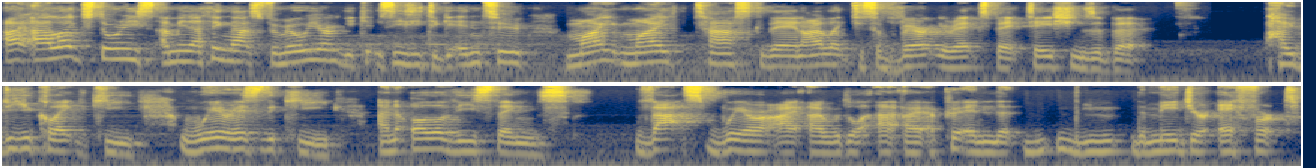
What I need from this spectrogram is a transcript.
I, I like stories. I mean, I think that's familiar. Can, it's easy to get into. My my task then, I like to subvert your expectations a bit. How do you collect the key? Where is the key? And all of these things. That's where I, I would I, I put in the, the major effort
